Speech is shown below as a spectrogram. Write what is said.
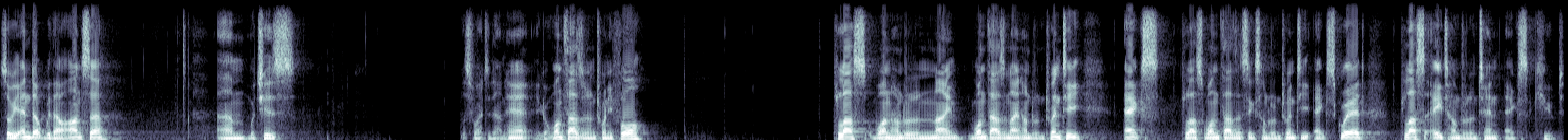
So we end up with our answer, um, which is, let's write it down here. You've got 1024 plus 109, 1920 x plus 1620 x squared plus 810x cubed.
